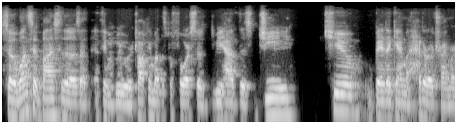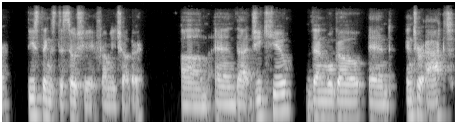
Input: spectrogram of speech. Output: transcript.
so once it binds to those, I, I, think we were talking about this before. So we have this GQ beta gamma heterotrimer. These things dissociate from each other. Um, and that GQ then will go and interact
